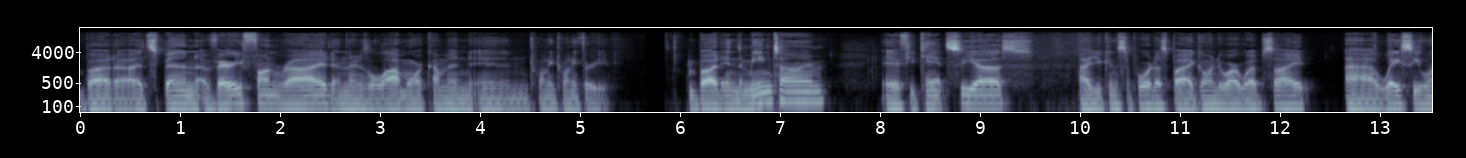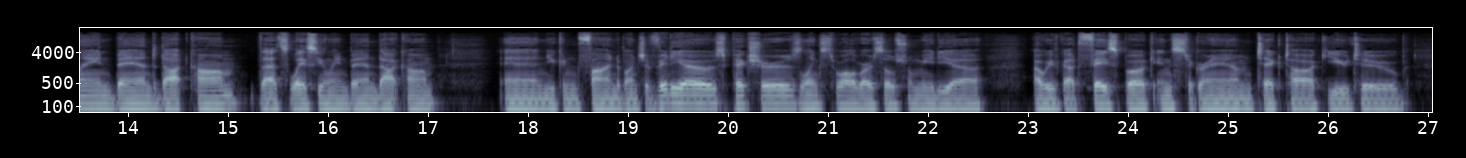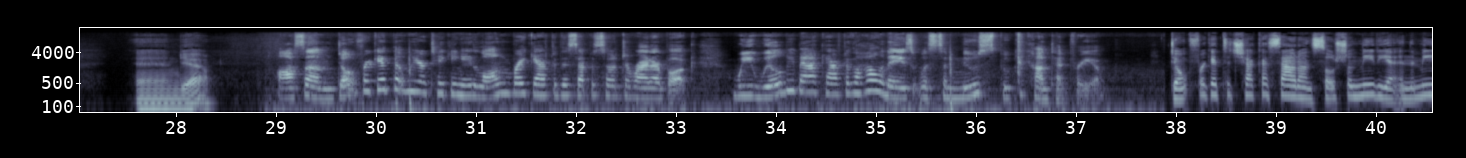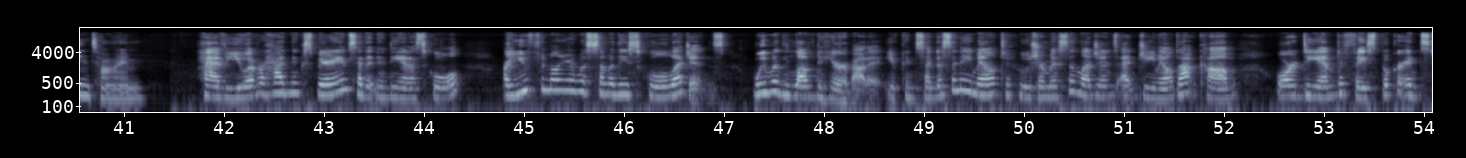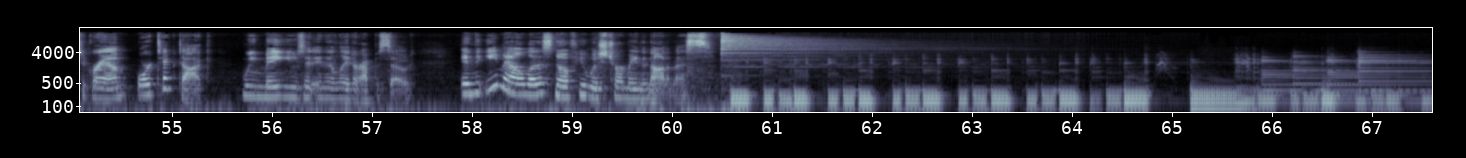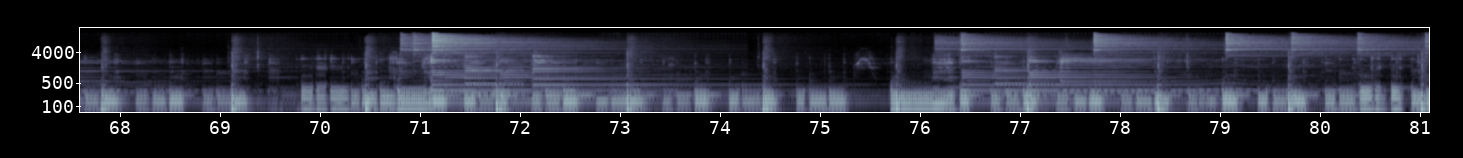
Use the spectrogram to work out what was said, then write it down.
But uh, it's been a very fun ride, and there's a lot more coming in 2023. But in the meantime, if you can't see us, uh, you can support us by going to our website, uh, lacylaneband.com. That's lacylaneband.com and you can find a bunch of videos, pictures, links to all of our social media. Uh, we've got Facebook, Instagram, TikTok, YouTube, and yeah. Awesome. Don't forget that we are taking a long break after this episode to write our book. We will be back after the holidays with some new spooky content for you. Don't forget to check us out on social media in the meantime. Have you ever had an experience at an Indiana school? Are you familiar with some of these school legends? We would love to hear about it. You can send us an email to HoosierMythsAndLegends at gmail.com or DM to Facebook or Instagram or TikTok. We may use it in a later episode. In the email, let us know if you wish to remain anonymous. mm-hmm.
